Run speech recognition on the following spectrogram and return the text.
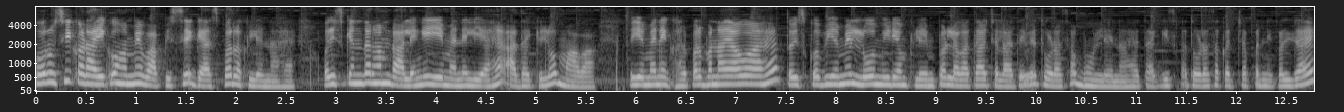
और उसी कढ़ाई को हमें वापस से गैस पर रख लेना है। और इसके अंदर हम डालेंगे, ये मैंने लिया है आधा किलो मावा। तो ये मैंने घर पर बनाया हुआ है तो इसको भी हमें लो मीडियम फ्लेम पर लगातार चलाते हुए थोड़ा सा भून लेना है, ताकि इसका थोड़ा सा कच्चापन निकल जाए।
